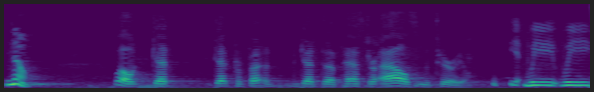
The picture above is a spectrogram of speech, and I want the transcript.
No. Well, get get prof- get uh, Pastor Al's material. We, we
